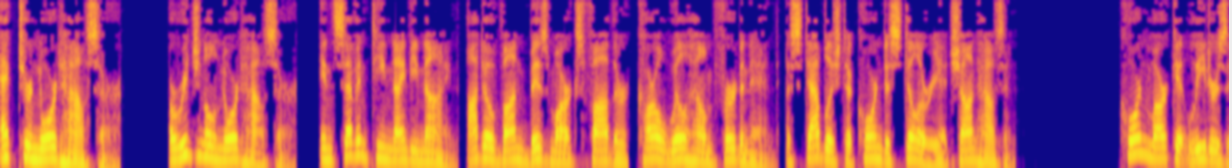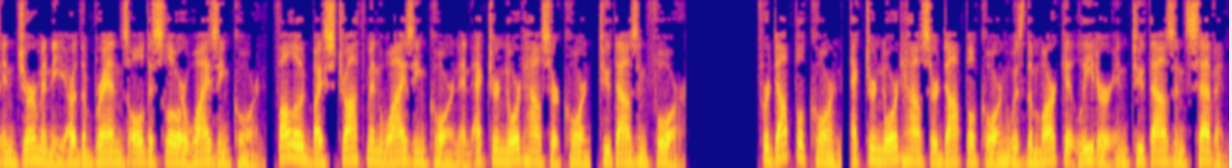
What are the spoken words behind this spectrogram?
Echter Nordhauser, original Nordhauser. In 1799, Otto von Bismarck's father, Karl Wilhelm Ferdinand, established a Korn distillery at Schönhausen. Korn market leaders in Germany are the brands Oldesloer Weizenkorn, followed by Strothmann Weizenkorn and Echter Nordhauser Korn 2004. For Doppelkorn, Echter Nordhauser Doppelkorn was the market leader in 2007,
